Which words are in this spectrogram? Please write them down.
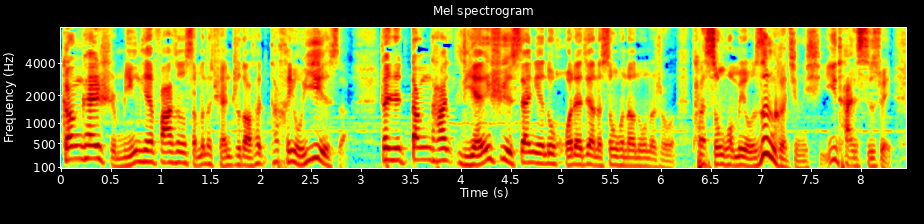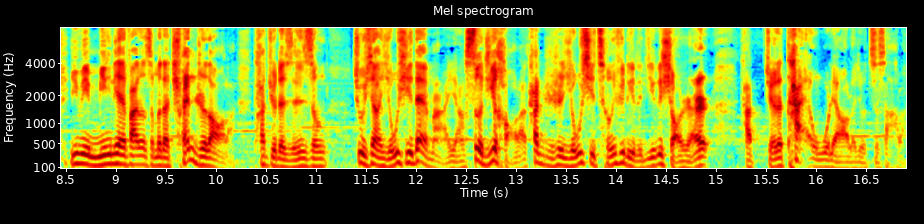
刚开始，明天发生什么他全知道，他他很有意思。但是当他连续三年都活在这样的生活当中的时候，他的生活没有任何惊喜，一潭死水。因为明天发生什么他全知道了，他觉得人生就像游戏代码一样，设计好了，他只是游戏程序里的一个小人儿，他觉得太无聊了，就自杀了。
